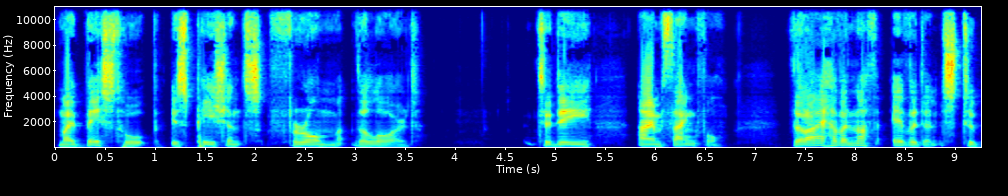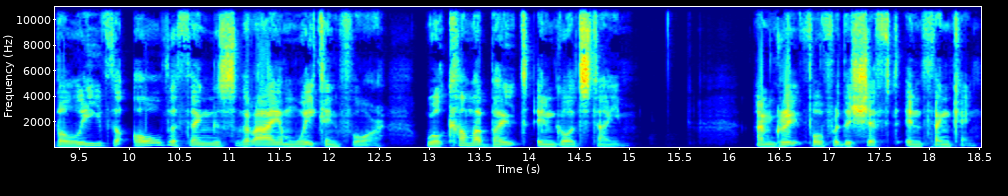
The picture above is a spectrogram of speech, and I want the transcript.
my best hope is patience from the Lord. Today, I am thankful that I have enough evidence to believe that all the things that I am waiting for will come about in God's time. I'm grateful for the shift in thinking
